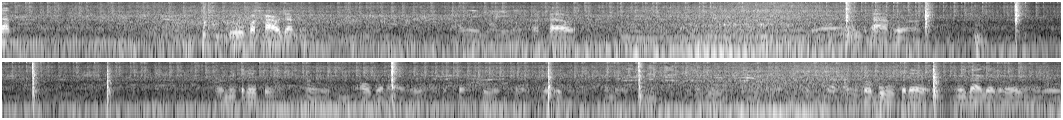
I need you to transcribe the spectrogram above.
ยักษ์ดูปลาขาวยักษ์เขา ใหม่ๆเลยปลาขามันถาหัววันนี้ก็ได้เพิ่มเอาเอาปไหนเอ้ยเอาสองเตัวก็ก็ถึงอันไหนปลาบูปลาบูก็ได้ไม่หลายเรียกเลยเลย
